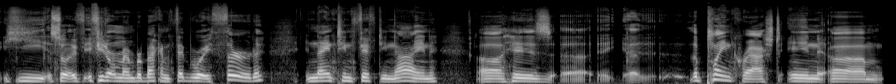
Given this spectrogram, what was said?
he so if, if you don't remember, back on February 3rd in 1959, uh, his uh, uh, the plane crashed in um,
